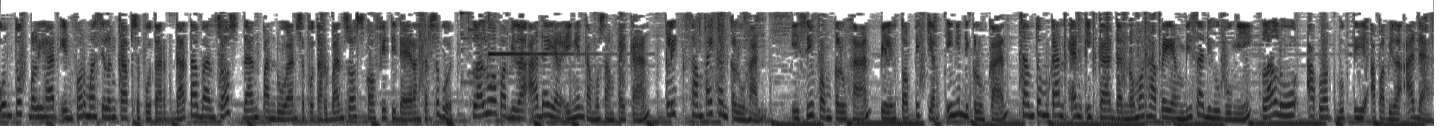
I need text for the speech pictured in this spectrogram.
untuk melihat informasi lengkap seputar data bansos dan panduan seputar bansos COVID di daerah tersebut. Lalu apabila ada yang ingin kamu sampaikan, klik sampaikan keluhan. Isi form keluhan, pilih topik yang ingin dikeluhkan, cantumkan NIK dan nomor HP yang bisa dihubungi, lalu upload bukti apabila ada.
